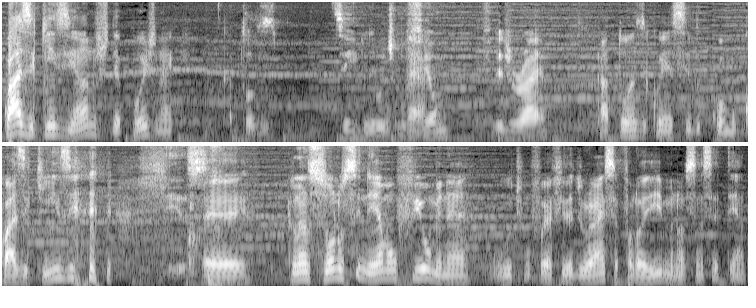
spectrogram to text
Quase 15 anos depois, né? 14. Sim, do último é. filme, Filho de Ryan. 14 conhecido como Quase 15. Isso. É, lançou no cinema um filme, né? O último foi A Filha de Ryan, você falou aí, 1970.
